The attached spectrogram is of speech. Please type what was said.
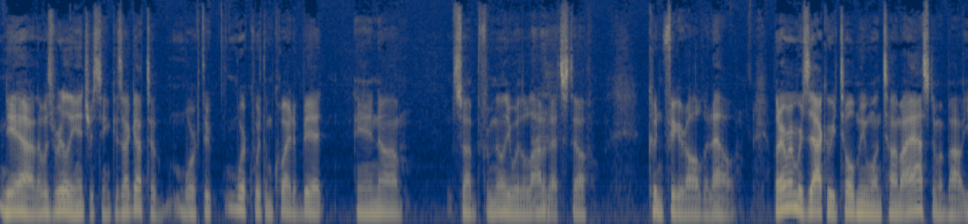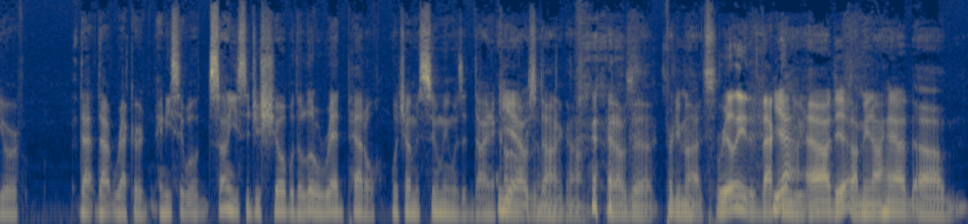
Yeah, that was really interesting because I got to work through work with them quite a bit, and um, so I'm familiar with a lot of that stuff. Couldn't figure all of it out, but I remember Zachary told me one time. I asked him about your that that record, and he said, "Well, Sonny used to just show up with a little red pedal, which I'm assuming was a Dynacomp." yeah, it was a. Dynacomp. yeah, that was it, pretty much. Really, back yeah, then? Uh, I did. I mean, I had um,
